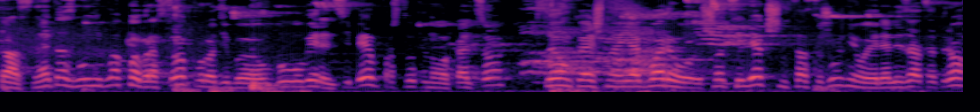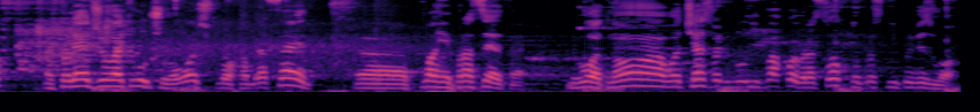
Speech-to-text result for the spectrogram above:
Стас, на этот раз был неплохой бросок, вроде бы был уверен в себе, просто выпрыгнуло кольцо. В целом, конечно, я говорю, shot selection Стаса Журнева и реализация трех оставляет желать лучшего. Очень плохо бросает э, в плане процента. Вот, но вот сейчас вроде был неплохой бросок, но просто не повезло.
